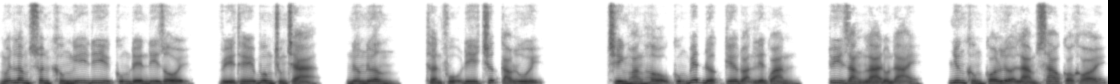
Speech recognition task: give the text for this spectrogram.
Nguyễn Lâm Xuân không nghĩ đi cũng đến đi rồi, vì thế buông chung trà, nương nương, thần phụ đi trước cáo lui. Trình Hoàng hậu cũng biết được kia đoạn liên quan, tuy rằng là đồn đãi, nhưng không có lửa làm sao có khói,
